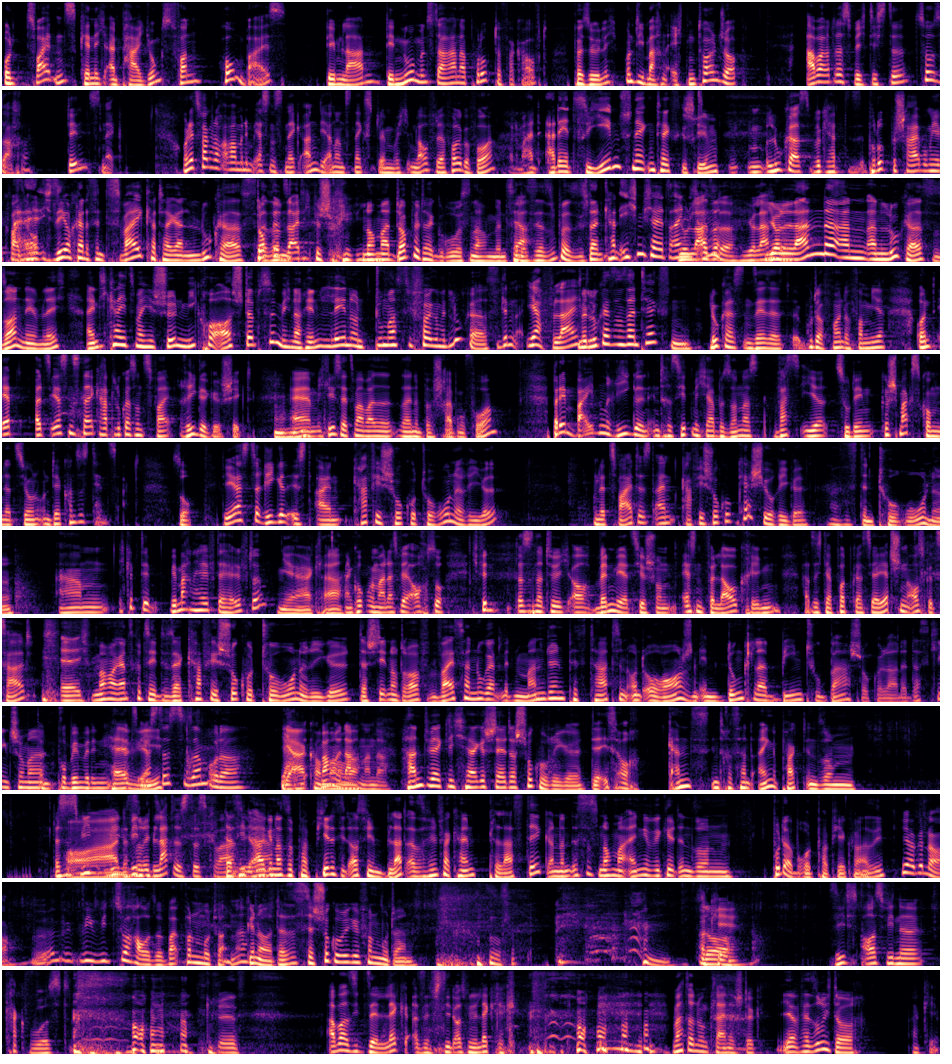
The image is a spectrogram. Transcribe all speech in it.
und zweitens kenne ich ein paar Jungs von Homebuys, dem Laden, den nur Münsteraner Produkte verkauft, persönlich und die machen echt einen tollen Job. Aber das Wichtigste zur Sache, den Snack. Und jetzt fangen wir doch einfach mit dem ersten Snack an. Die anderen Snacks stellen wir euch im Laufe der Folge vor. Warte mal, hat, hat er jetzt zu jedem Snack einen Text geschrieben? Lukas wirklich hat diese Produktbeschreibung hier quasi Alter, ich sehe auch gerade, es sind zwei Kategorien. Lukas. doppelseitig beschrieben. Also Nochmal doppelter Gruß nach Münster, Ja. das ist ja super süß. Dann kann ich mich ja jetzt eigentlich. Jolande, also, Jolande. Jolande an, an Lukas, so nämlich. Eigentlich kann ich jetzt mal hier schön Mikro ausstöpseln, mich nach hinten lehnen und du machst die Folge mit Lukas. Gen- Ja, vielleicht. Mit Lukas und seinen Texten. Lukas ist ein sehr, sehr guter Freund auch von mir. Und er, als ersten Snack hat Lukas uns zwei Riegel geschickt. Ähm, ich lese jetzt mal seine Beschreibung vor. Bei den beiden Riegeln interessiert mich ja besonders, was ihr zu den Geschmackskombinationen und der Konsistenz sagt. So, der erste Riegel ist ein Kaffee-Schoko-Torone-Riegel und der zweite ist ein Kaffee-Schoko-Cashew-Riegel. Was ist denn Torone? Ähm, ich gebe dir, wir machen Hälfte, Hälfte. Ja, klar. Dann gucken wir mal, dass wir auch so. Ich finde, das ist natürlich auch, wenn wir jetzt hier schon Essen für lau kriegen, hat sich der Podcast ja jetzt schon ausgezahlt. Äh, ich mach mal ganz kurz hier, dieser Kaffee-Schoko-Torone-Riegel, da steht noch drauf, weißer Nougat mit Mandeln, Pistazien und Orangen in dunkler Bean-to-Bar-Schokolade. Das klingt schon mal Dann probieren wir den als Heavy. erstes zusammen oder? Ja, komm, machen wir machen wir. nacheinander. handwerklich hergestellter Schokoriegel. Der ist auch ganz interessant eingepackt in so einem, Das ist Boah, wie, das wie, ist wie ein richtig- Blatt ist das quasi. das sieht ja. genau so Papier, das sieht aus wie ein Blatt, also auf jeden Fall kein Plastik und dann ist es nochmal eingewickelt in so ein Butterbrotpapier quasi. Ja, genau. Wie, wie zu Hause von Mutter, ne? Genau, das ist der Schokoriegel von Muttern. So. Okay. Sieht aus wie eine Kackwurst. Chris. Aber sieht sehr lecker, also sieht aus wie eine leckere. Mach doch nur ein kleines Stück. Ja, versuch ich doch. Okay.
